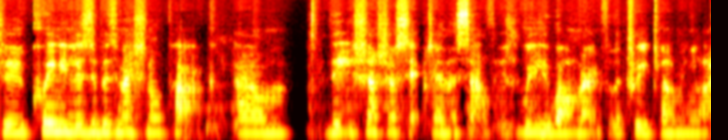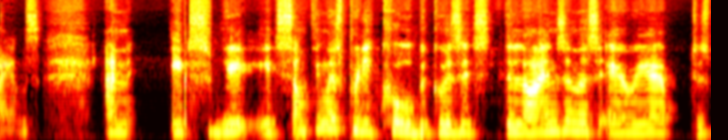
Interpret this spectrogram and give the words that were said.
to Queen Elizabeth National Park, um, the Shasha sector in the south is really well known for the tree climbing lions. And it's it's something that's pretty cool because it's the lions in this area just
